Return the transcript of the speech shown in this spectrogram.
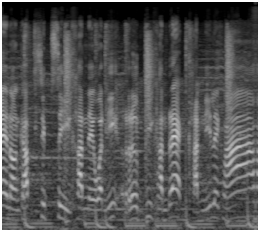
แน่นอนครับ14 คันในวันนี้ เริ่มที่คันแรกคันนี้เลยครับ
